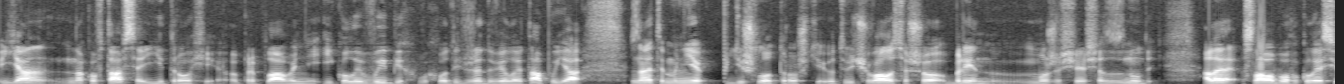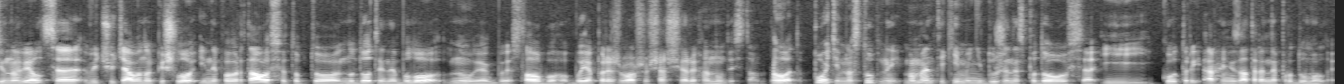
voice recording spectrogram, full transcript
я наковтався її трохи при плаванні. І коли вибіг виходить вже до велоетапу, я, знаєте, мені як підійшло трошки. От відчувалося, що, блін, може ще зараз знудить. Але слава Богу, коли я сів на віл, це відчуття воно пішло і не поверталося. Тобто нудоти не було. Ну, якби слава Богу, бо я переживав, що зараз ще ригану десь там. От потім наступний момент, який мені дуже не сподобався, і котрий організатори не продумали.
